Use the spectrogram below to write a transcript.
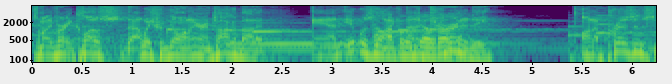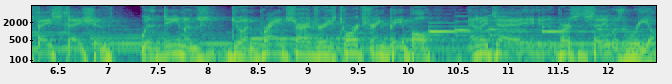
somebody very close that I wish would go on air and talk about it. And it was I'm like an Joe Rogan. eternity on a prison space station with demons doing brain surgeries, torturing people. And let me tell you, the person said it was real.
